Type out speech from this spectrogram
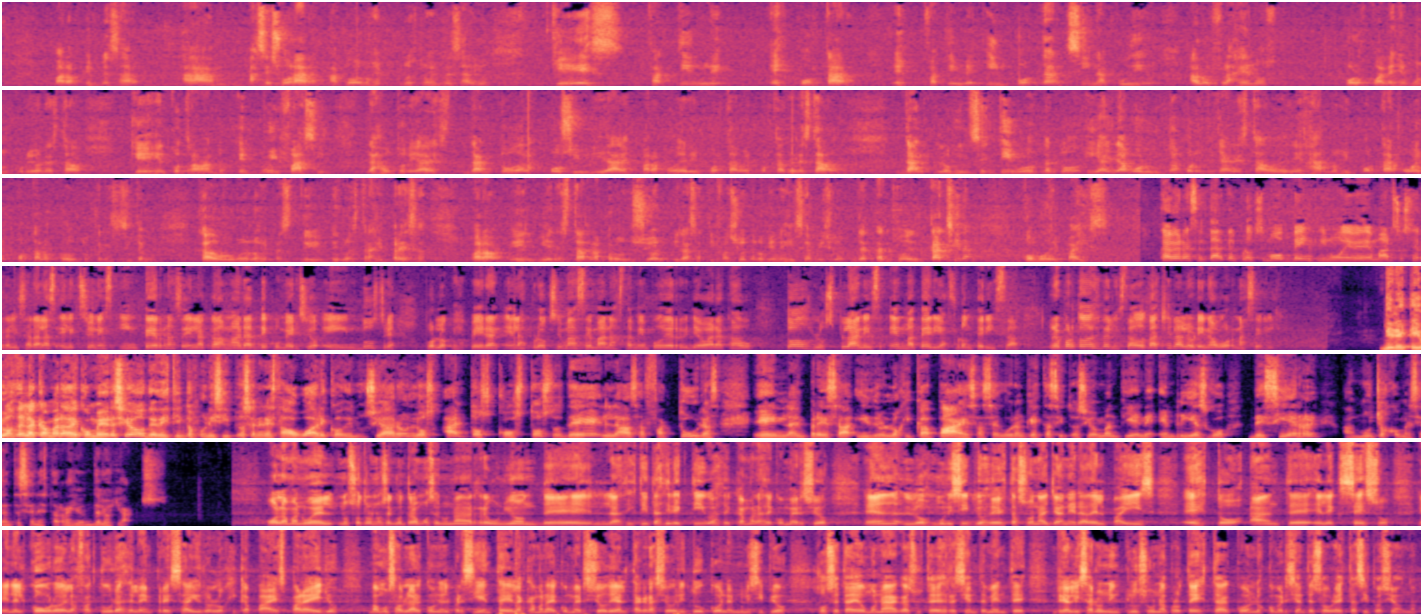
para empezar a asesorar a todos em-, nuestros empresarios que es factible exportar es factible importar sin acudir a los flagelos por los cuales hemos incurrido en el Estado, que es el contrabando. Es muy fácil, las autoridades dan todas las posibilidades para poder importar o exportar del Estado, dan los incentivos, dan todo, y hay la voluntad política del Estado de dejarnos importar o exportar los productos que necesitemos cada uno de, los, de, nuestras empresas para el bienestar, la producción y la satisfacción de los bienes y servicios de tanto del Táchira como del país. Cabe resaltar que el próximo 29 de marzo se realizarán las elecciones internas en la Cámara de Comercio e Industria, por lo que esperan en las próximas semanas también poder llevar a cabo todos los planes en materia fronteriza. Reportó desde el Estado Táchira Lorena Bornaceli. Directivos de la Cámara de Comercio de distintos municipios en el estado Guárico denunciaron los altos costos de las facturas en la empresa hidrológica PAES. Aseguran que esta situación mantiene en riesgo de cierre a muchos comerciantes en esta región de los llanos. Hola Manuel, nosotros nos encontramos en una reunión de las distintas directivas de cámaras de comercio en los municipios de esta zona llanera del país. Esto ante el exceso en el cobro de las facturas de la empresa hidrológica PAES. Para ello vamos a hablar con el presidente de la Cámara de Comercio de Altagracia Brituco en el municipio José Tadeo Monagas. Ustedes recientemente realizaron incluso una protesta con los comerciantes sobre esta situación, ¿no?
